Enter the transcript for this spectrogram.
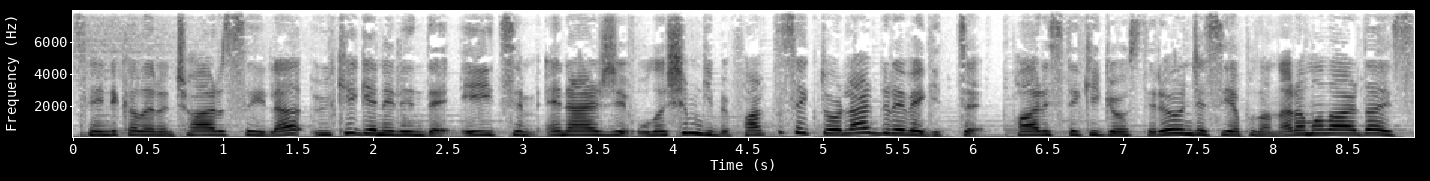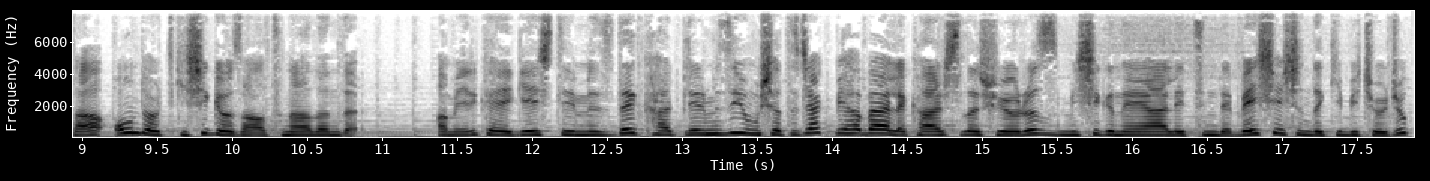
Sendikaların çağrısıyla ülke genelinde eğitim, enerji, ulaşım gibi farklı sektörler greve gitti. Paris'teki gösteri öncesi yapılan aramalarda ise 14 kişi gözaltına alındı. Amerika'ya geçtiğimizde kalplerimizi yumuşatacak bir haberle karşılaşıyoruz. Michigan eyaletinde 5 yaşındaki bir çocuk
